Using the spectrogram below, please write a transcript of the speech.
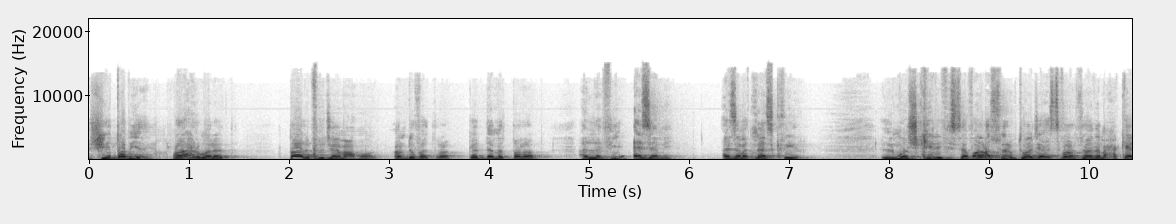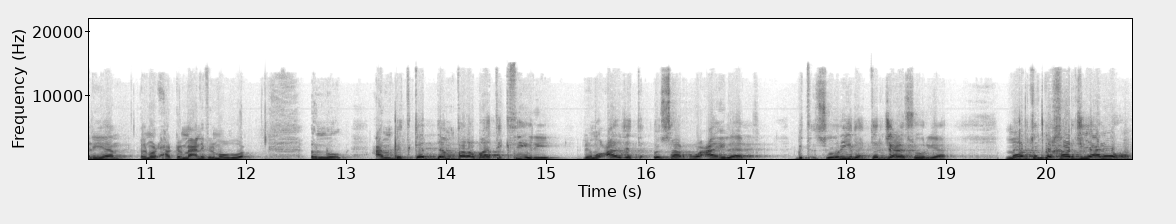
شيء طبيعي. راح الولد طالب في الجامعة هون عنده فترة قدم الطلب. هلا في أزمة أزمة ناس كثير. المشكلة في السفارة السورية بتواجهها السفارة السورية هذا ما حكى لي الملحق المعني في الموضوع. إنه عم بتقدم طلبات كثيرة لمعالجة أسر وعائلات. بت... سوريا بدها ترجع لسوريا. ما بترد الخارجية عليهم.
